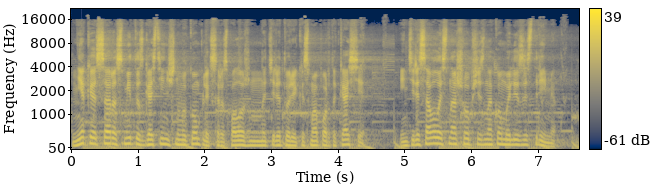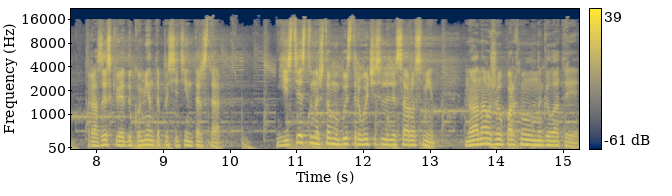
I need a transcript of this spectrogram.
Некая Сара Смит из гостиничного комплекса, расположенного на территории космопорта Касси, интересовалась нашей общей знакомой Лизой Стример, разыскивая документы по сети Интерстар. Естественно, что мы быстро вычислили Сару Смит, но она уже упорхнула на Галатее.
